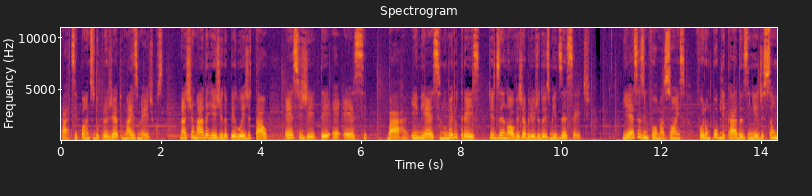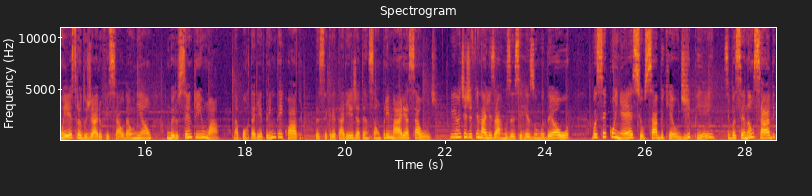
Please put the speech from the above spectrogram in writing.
Participantes do projeto Mais Médicos, na chamada regida pelo edital SGTES/MS número 3, de 19 de abril de 2017. E essas informações foram publicadas em edição extra do Diário Oficial da União, número 101A, na Portaria 34 da Secretaria de Atenção Primária à Saúde. E antes de finalizarmos esse resumo DOU, você conhece ou sabe o que é o GPA? Se você não sabe,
